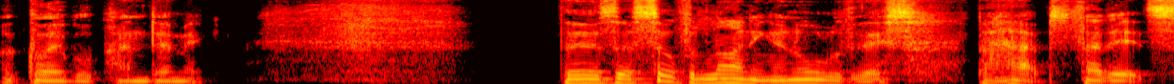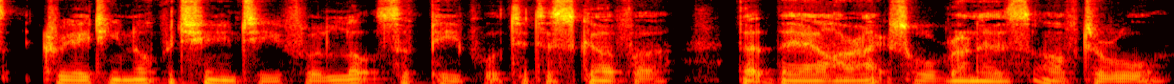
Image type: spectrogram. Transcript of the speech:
a global pandemic. There's a silver lining in all of this, perhaps that it's creating an opportunity for lots of people to discover that they are actual runners after all.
